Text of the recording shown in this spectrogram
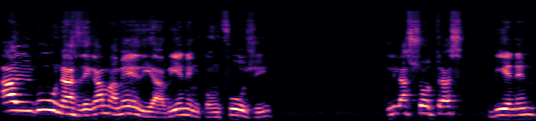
algunas de gama media vienen con Fuji y las otras vienen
